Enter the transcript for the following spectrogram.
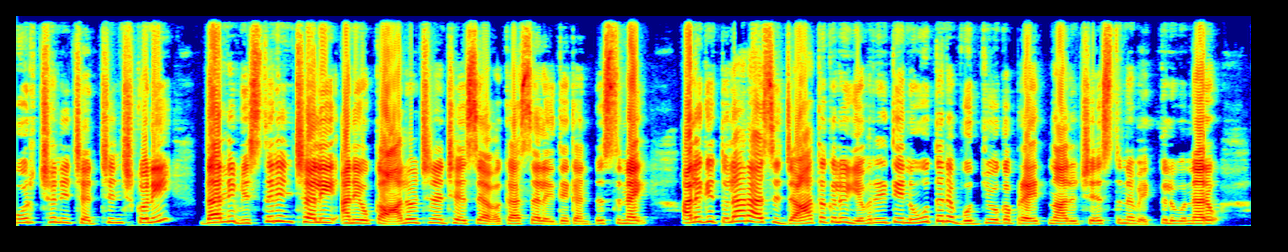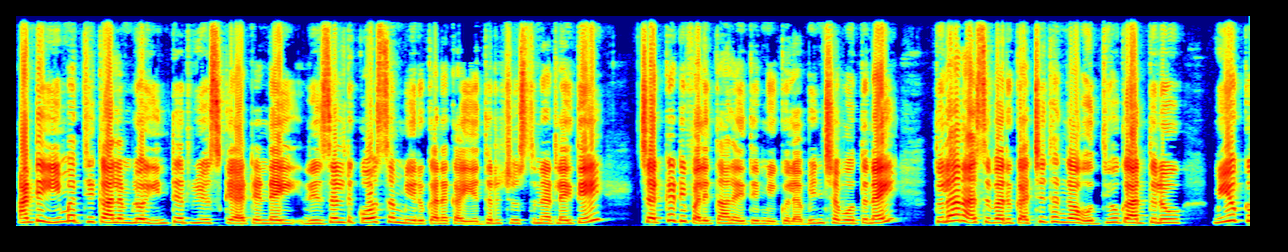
కూర్చొని చర్చించుకొని దాన్ని విస్తరించాలి అనే ఒక ఆలోచన చేసే అవకాశాలైతే కనిపిస్తున్నాయి. అలాగే తులారాశి జాతకులు ఎవరైతే నూతన ఉద్యోగ ప్రయత్నాలు చేస్తున్న వ్యక్తులు ఉన్నారో అంటే ఈ మధ్య కాలంలో ఇంటర్వ్యూస్కి అటెండ్ అయి రిజల్ట్ కోసం మీరు కనుక ఎదురు చూస్తున్నట్లయితే చక్కటి ఫలితాలైతే మీకు లభించబోతున్నాయి. తులారాశి వారు ఖచ్చితంగా ఉద్యోగార్థులు మీ యొక్క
